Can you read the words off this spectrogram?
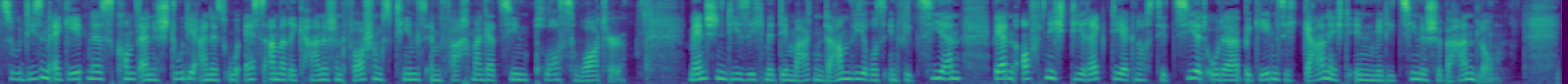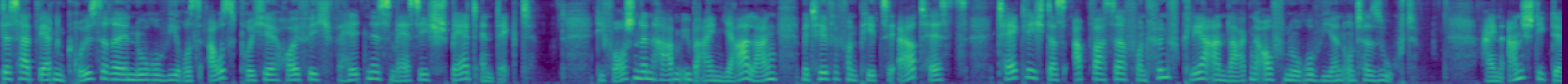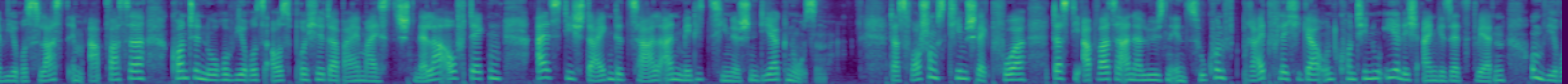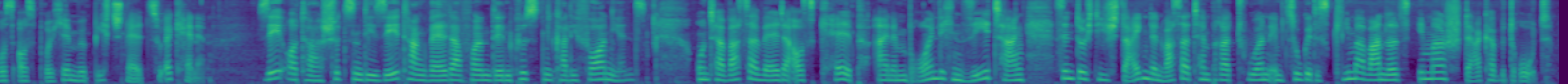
Zu diesem Ergebnis kommt eine Studie eines US-amerikanischen Forschungsteams im Fachmagazin PLOS Water. Menschen, die sich mit dem Magen-Darm-Virus infizieren, werden oft nicht direkt diagnostiziert oder begeben sich gar nicht in medizinische Behandlung. Deshalb werden größere Norovirus-Ausbrüche häufig verhältnismäßig spät entdeckt. Die Forschenden haben über ein Jahr lang mit Hilfe von PCR-Tests täglich das Abwasser von fünf Kläranlagen auf Noroviren untersucht. Ein Anstieg der Viruslast im Abwasser konnte Norovirus-Ausbrüche dabei meist schneller aufdecken als die steigende Zahl an medizinischen Diagnosen. Das Forschungsteam schlägt vor, dass die Abwasseranalysen in Zukunft breitflächiger und kontinuierlich eingesetzt werden, um Virusausbrüche möglichst schnell zu erkennen. Seeotter schützen die Seetangwälder von den Küsten Kaliforniens. Unterwasserwälder aus Kelp, einem bräunlichen Seetang, sind durch die steigenden Wassertemperaturen im Zuge des Klimawandels immer stärker bedroht.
